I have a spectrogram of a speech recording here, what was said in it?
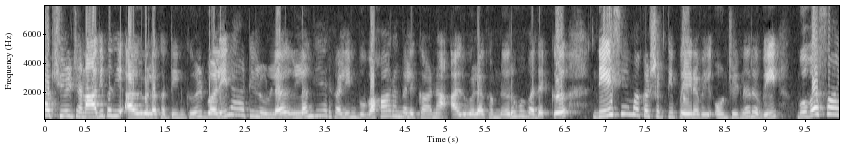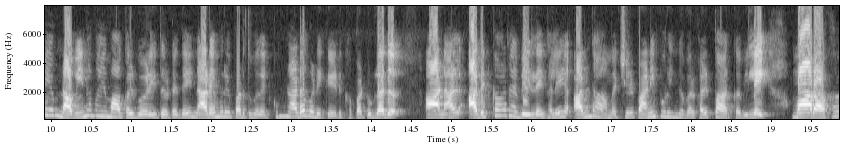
ஆட்சியில் ஜனாதிபதி அலுவலகத்தின் கீழ் வெளிநாட்டில் உள்ள இலங்கையர்களின் விவகாரங்களுக்கான அலுவலகம் நிறுவுவதற்கு தேசிய மக்கள் சக்தி பேரவை ஒன்றை நிறுவி விவசாயம் நவீனமயமாக்கல் வேலை திட்டத்தை நடைமுறைப்படுத்துவதற்கும் நடவடிக்கை எடுக்கப்பட்டுள்ளது. ஆனால் அதற்கான வேலைகளை அந்த அமைச்சில் பணிபுரிந்தவர்கள் பார்க்கவில்லை. மாறாக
